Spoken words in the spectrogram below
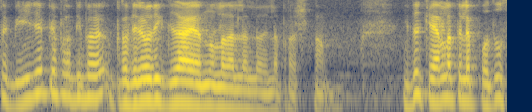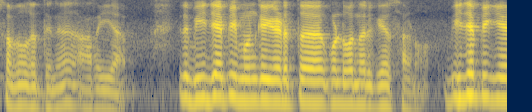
ബി ജെ പി പ്രതിഭ പ്രതിരോധിക്കുക എന്നുള്ളതല്ലല്ലോ ഇതിലെ പ്രശ്നം. ഇത് കേരളത്തിലെ പൊതുസമൂഹത്തിന് അറിയാം. ഇത് ബി ജെ പി മുൻകൈയെടുത്ത് കൊണ്ടുവന്ന ഒരു കേസാണോ? ബി ജെ പിക്ക്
